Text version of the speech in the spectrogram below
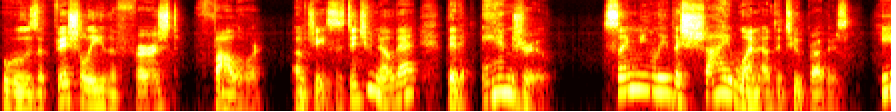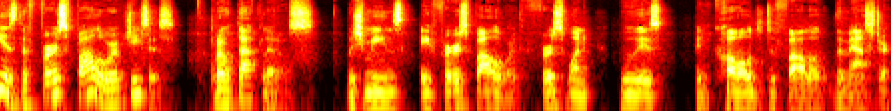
who was officially the first follower of Jesus. Did you know that? That Andrew, seemingly the shy one of the two brothers, he is the first follower of Jesus. Protokletos, which means a first follower, the first one who has been called to follow the master.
